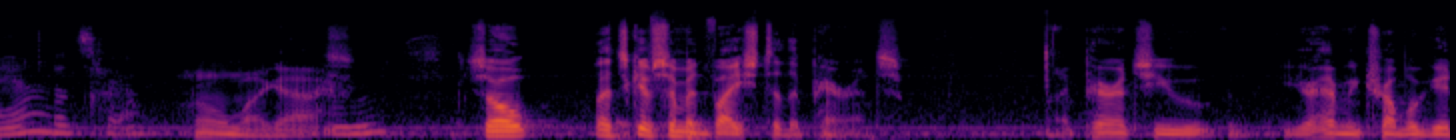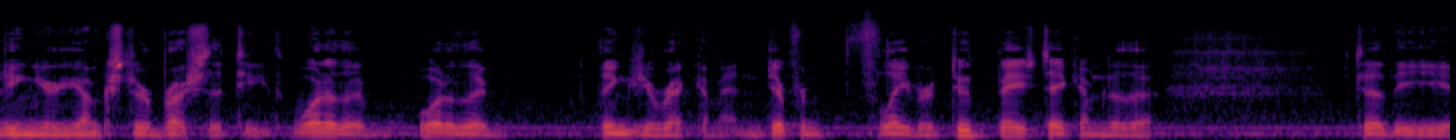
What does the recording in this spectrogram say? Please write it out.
Yeah. that's true. Oh my gosh. So let's give some advice to the parents. Uh, Parents, you you're having trouble getting your youngster brush the teeth. What are the what are the things you recommend? Different flavored toothpaste. Take them to the to the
